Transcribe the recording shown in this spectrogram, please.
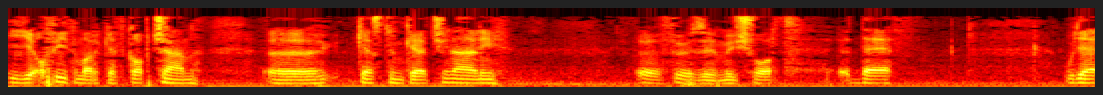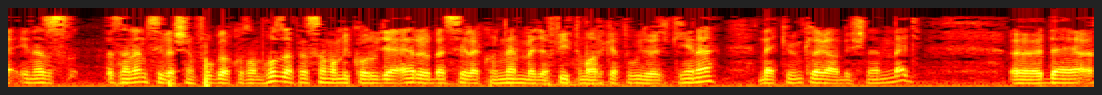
így a Fit Market kapcsán ö, kezdtünk el csinálni főzőműsort, de ugye én ez, ezzel nem szívesen foglalkozom. Hozzáteszem, amikor ugye erről beszélek, hogy nem megy a fit market úgy, hogy kéne, nekünk legalábbis nem megy, de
